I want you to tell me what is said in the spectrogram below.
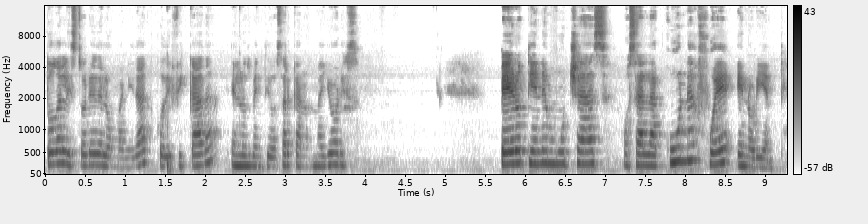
toda la historia de la humanidad codificada en los 22 arcanos mayores. Pero tiene muchas, o sea, la cuna fue en Oriente.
